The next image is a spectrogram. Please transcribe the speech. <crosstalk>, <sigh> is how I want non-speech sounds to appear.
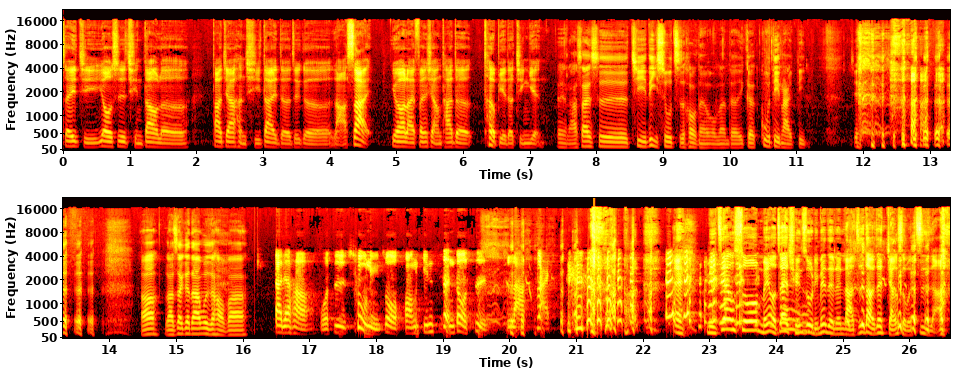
这一集又是请到了大家很期待的这个拉塞，又要来分享他的特别的经验。对，拉塞是继栗书之后呢，我们的一个固定来宾。好，喇塞跟大家问个好吧。大家好，我是处女座黄金圣斗士拉塞。<laughs> 哎、欸，你这样说，没有在群组里面的人哪知道你在讲什么字啊？<laughs>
